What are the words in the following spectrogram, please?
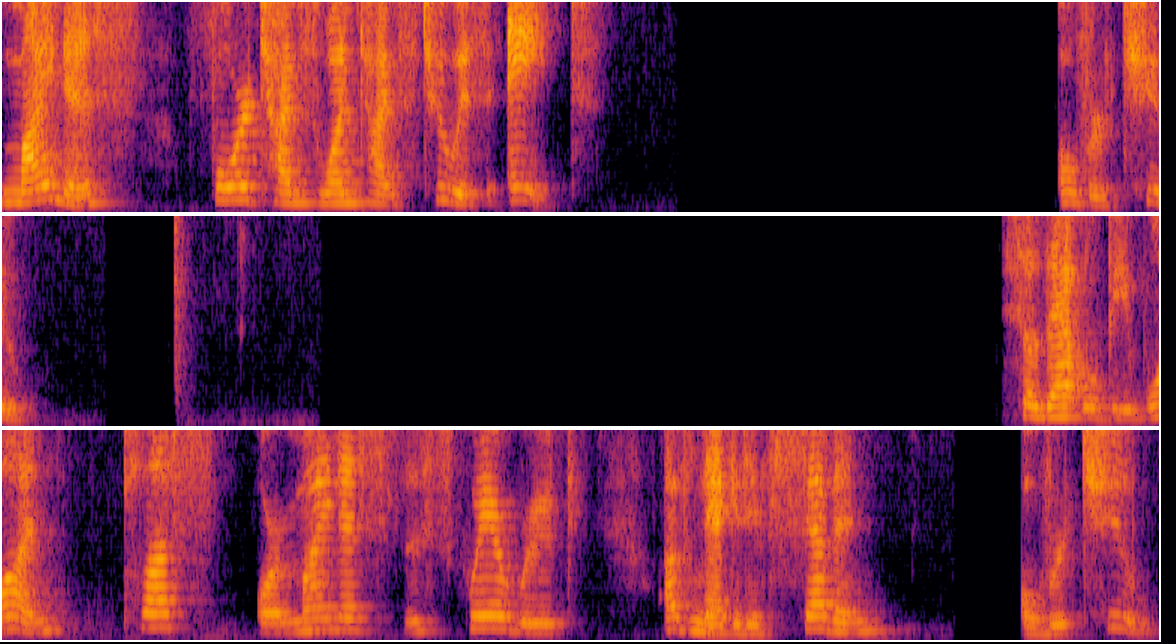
minus 4 times 1 times 2 is 8, over 2. So that will be 1 plus or minus the square root of negative 7 over 2.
